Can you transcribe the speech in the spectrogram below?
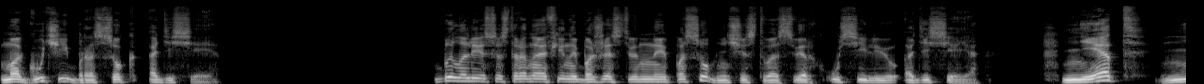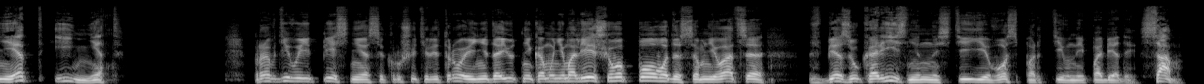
могучий бросок Одиссея. Было ли со стороны Афины божественное пособничество сверхусилию Одиссея? Нет, нет и нет. Правдивые песни о сокрушителе Трои не дают никому ни малейшего повода сомневаться в безукоризненности его спортивной победы. Сам,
